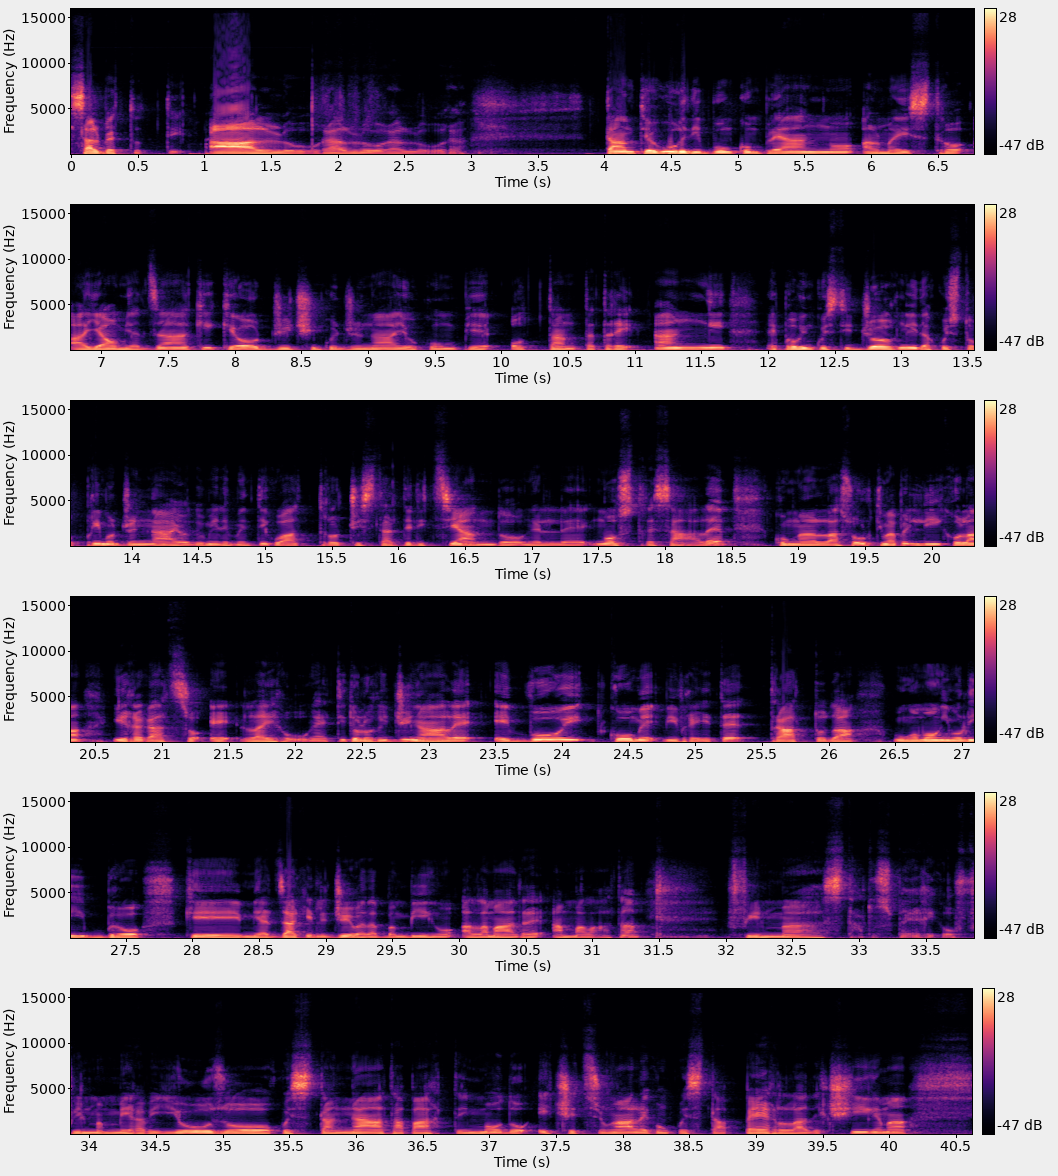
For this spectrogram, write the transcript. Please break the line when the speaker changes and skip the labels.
Salve a tutti. Allora, allora, allora. Tanti auguri di buon compleanno al maestro Hayao Miyazaki che oggi 5 gennaio compie 83 anni e proprio in questi giorni da questo primo gennaio 2024 ci sta deliziando nelle nostre sale con la sua ultima pellicola Il ragazzo e l'airone, titolo originale E voi come vivrete, tratto da un omonimo libro che Miyazaki leggeva da bambino alla madre ammalata film stratosferico, film meraviglioso, quest'annata parte in modo eccezionale con questa perla del cinema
